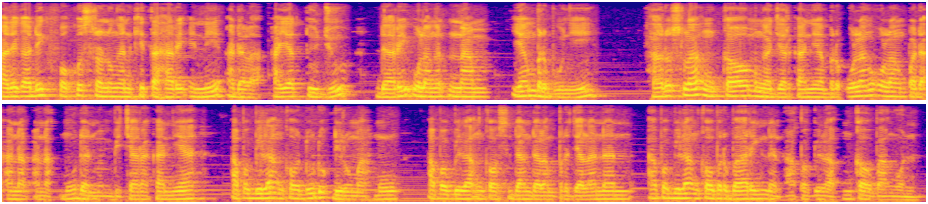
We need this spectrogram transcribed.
Adik-adik, fokus renungan kita hari ini adalah ayat 7 dari ulangan 6 yang berbunyi, Haruslah engkau mengajarkannya berulang-ulang pada anak-anakmu dan membicarakannya apabila engkau duduk di rumahmu, apabila engkau sedang dalam perjalanan, apabila engkau berbaring, dan apabila engkau bangun.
